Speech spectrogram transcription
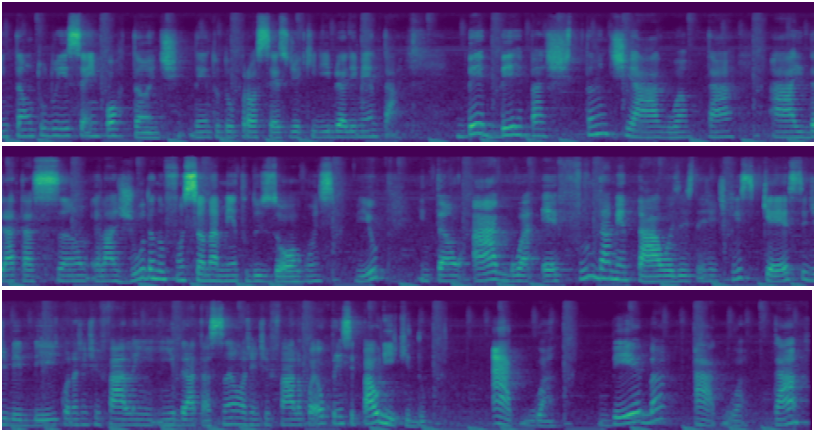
Então, tudo isso é importante dentro do processo de equilíbrio alimentar. Beber bastante água, tá? A hidratação, ela ajuda no funcionamento dos órgãos, viu? Então, água é fundamental. Às vezes tem gente que esquece de beber. Quando a gente fala em, hidratação, a gente fala qual é o principal líquido: água. Beba água, tá?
